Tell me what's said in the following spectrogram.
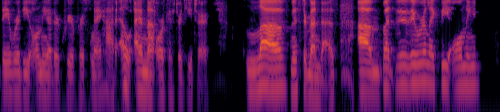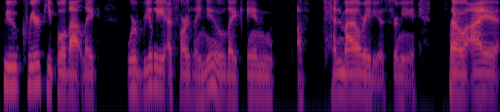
they were the only other queer person I had. Oh, and that orchestra teacher. Love Mr. Mendez. Um, but they, they were like the only two queer people that like were really, as far as I knew, like in a 10 mile radius for me. So I,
